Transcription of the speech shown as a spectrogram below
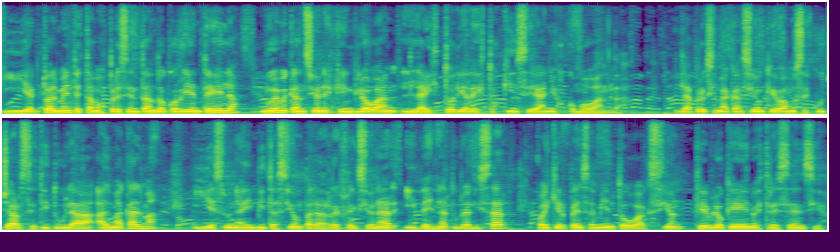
y actualmente estamos presentando Corriente Ela, nueve canciones que engloban la historia de estos 15 años como banda. La próxima canción que vamos a escuchar se titula Alma Calma y es una invitación para reflexionar y desnaturalizar cualquier pensamiento o acción que bloquee nuestra esencia.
